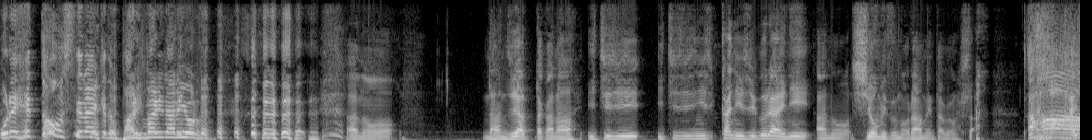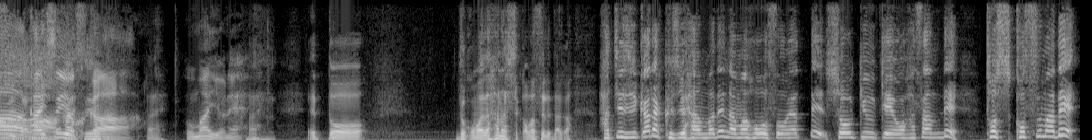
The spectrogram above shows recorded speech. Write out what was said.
俺ヘッドホンしてないけどバリバリ鳴りよるの。あの、何時やったかな ?1 時、1時か2時ぐらいに、あの、塩水のラーメン食べました。あー海海水浴か。はい。うまいよね。はい。えっと、どこまで話したか忘れたが、8時から9時半まで生放送をやって、小休憩を挟んで、年越すまで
